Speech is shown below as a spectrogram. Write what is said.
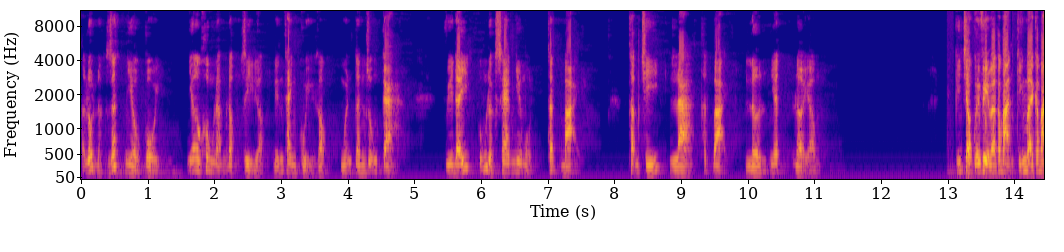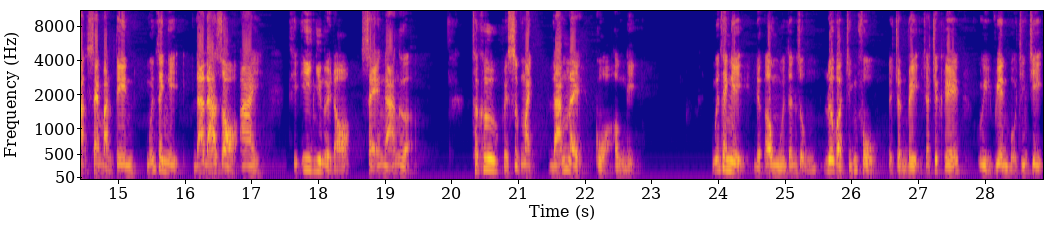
đã đốt được rất nhiều củi, nhưng ông không làm động gì được đến thanh quỷ gọc Nguyễn Tấn Dũng cả. Vì đấy cũng được xem như một thất bại, thậm chí là thất bại lớn nhất đời ông. Kính chào quý vị và các bạn, kính mời các bạn xem bản tin Nguyễn Thanh Nghị đã đá giò ai thì y như người đó sẽ ngã ngựa. Thực hư về sức mạnh đáng nể của ông Nghị. Nguyễn Thanh Nghị được ông Nguyễn Tấn Dũng đưa vào chính phủ để chuẩn bị cho chiếc ghế Ủy viên Bộ Chính trị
